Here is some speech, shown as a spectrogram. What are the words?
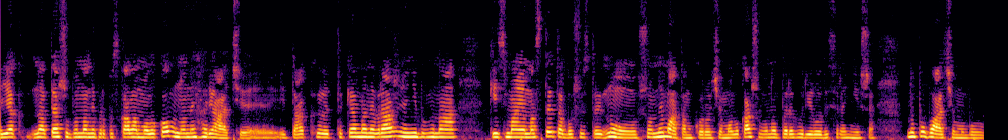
як на те, щоб вона не пропускала молоко, воно не гаряче. І так, е, таке в мене враження, ніби вона якийсь має мастит або щось ну, що нема там, коротше, молока, що воно перегоріло десь раніше. Ну, побачимо, бо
